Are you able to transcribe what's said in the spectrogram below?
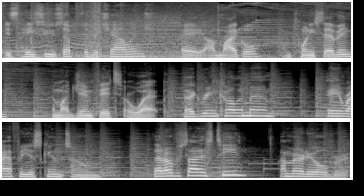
Is Jesus up for the challenge? Hey, I'm Michael. I'm 27, and my gym fits are whack. That green color, man, ain't right for your skin tone. That oversized tee, I'm already over it.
